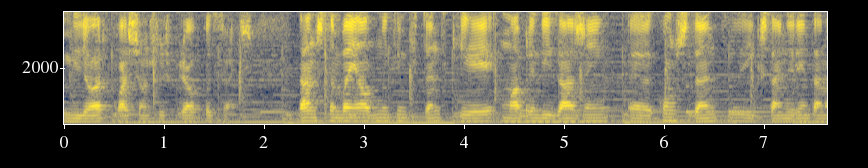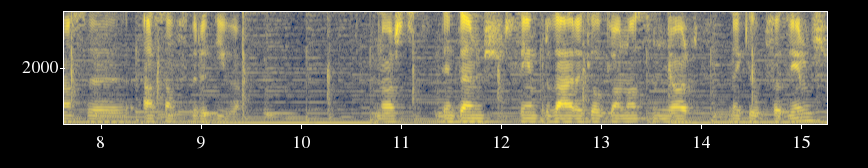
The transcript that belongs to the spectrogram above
melhor quais são as suas preocupações dá-nos também algo muito importante que é uma aprendizagem uh, constante e que está inerente à nossa ação federativa. Nós tentamos sempre dar aquilo que é o nosso melhor naquilo que fazemos,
